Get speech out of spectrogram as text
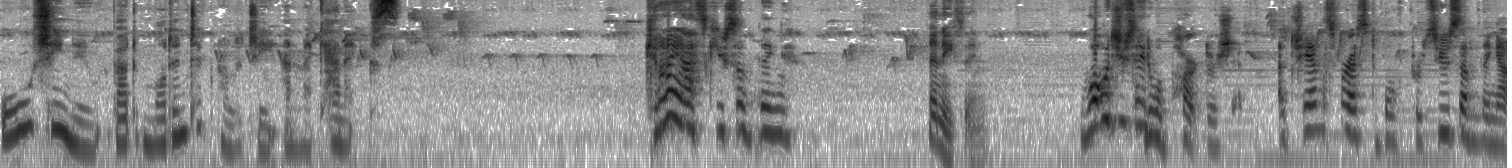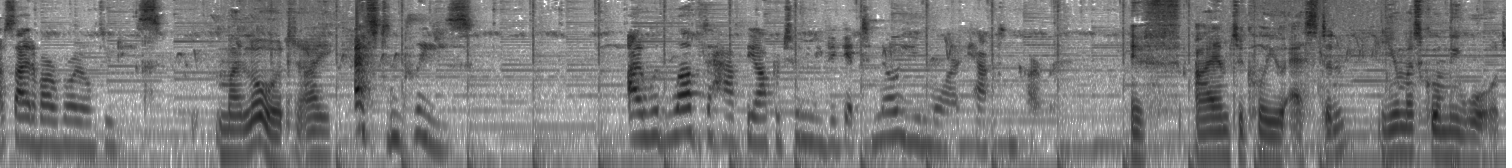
all she knew about modern technology and mechanics. Can I ask you something? Anything. What would you say to a partnership? A chance for us to both pursue something outside of our royal duties. My lord, I. Eston, please. I would love to have the opportunity to get to know you more, Captain Carver. If I am to call you Eston, you must call me Ward.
